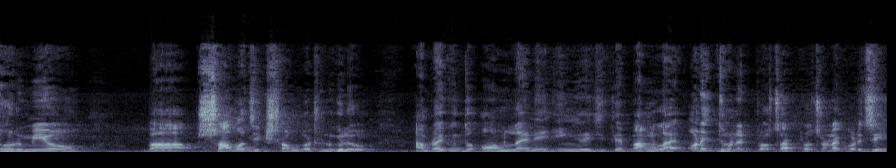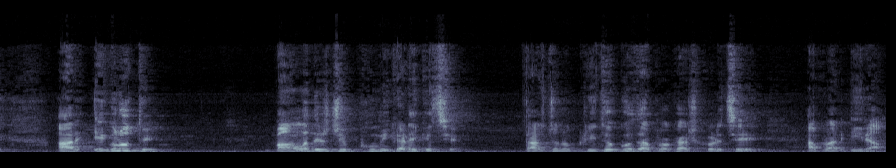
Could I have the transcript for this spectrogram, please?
ধর্মীয় বা সামাজিক সংগঠনগুলো, আমরা কিন্তু অনলাইনে ইংরেজিতে, বাংলায় অনেক ধরনের প্রচার প্রচারণা করেছি। আর এগুলোতে বাংলাদেশ যে ভূমিকা রেখেছে, তার জন্য কৃতজ্ঞতা প্রকাশ করেছে আপনার ইরান।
